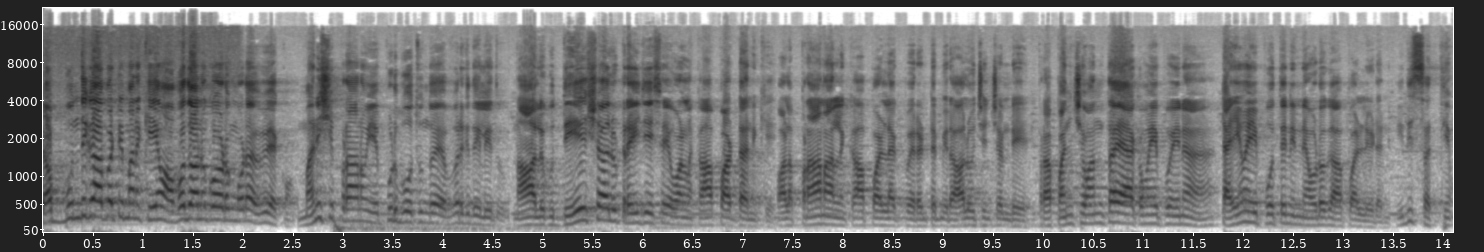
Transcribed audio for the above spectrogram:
డబ్బు ఉంది కాబట్టి మనకేం అవ్వదు అనుకోవడం కూడా అవివేకం. మనిషి ప్రాణం ఎప్పుడు పోతుందో ఎవరికి తెలియదు నాలుగు దేశాలు ట్రై చేసే వాళ్ళని కాపాడడానికి. వాళ్ళ ప్రాణాలను కాపాడలేకపోయారంటే మీరు ఆలోచించండి. ప్రపంచం అంతా ఏకమైపోయినా టైం అయిపోతే నిన్ను ఎవడో కాపాడలేడని. ఇది సత్యం.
